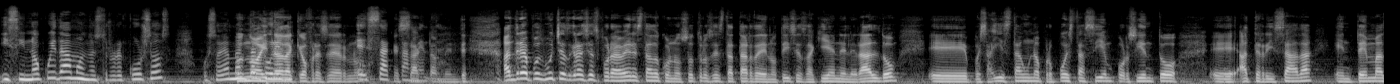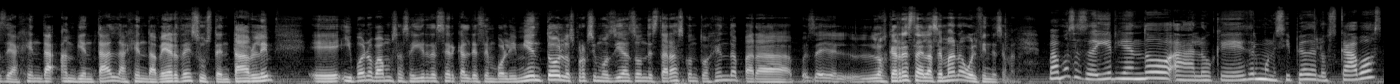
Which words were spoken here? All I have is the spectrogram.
Y si no cuidamos nuestros recursos, pues obviamente... Pues no hay nada que ofrecer, ¿no? Exactamente. Exactamente. Andrea, pues muchas gracias por haber estado con nosotros esta tarde de noticias aquí en el Heraldo. Eh, pues ahí está una propuesta 100% eh, aterrizada en temas de agenda ambiental, la agenda verde, sustentable. Eh, y bueno, vamos a seguir de cerca el desenvolvimiento. Los próximos días, ¿dónde estarás con tu agenda para pues, los que resta de la semana o el fin de semana? Vamos a seguir yendo a lo que es el municipio de Los Cabos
